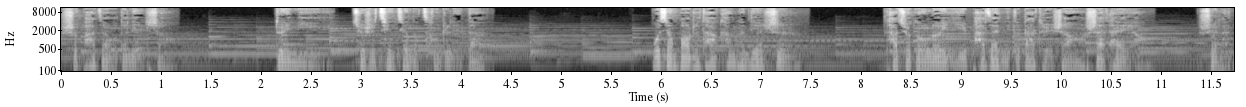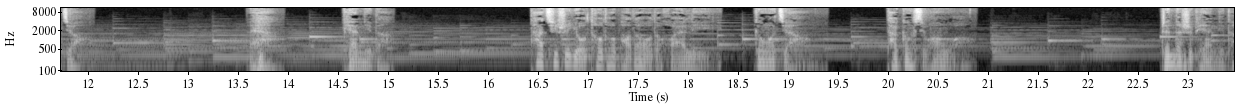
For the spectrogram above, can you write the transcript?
是趴在我的脸上，对你却是轻轻的蹭着脸蛋。我想抱着它看看电视，它却更乐意趴在你的大腿上晒太阳、睡懒觉。哎呀，骗你的！它其实有偷偷跑到我的怀里，跟我讲，它更喜欢我。真的是骗你的。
